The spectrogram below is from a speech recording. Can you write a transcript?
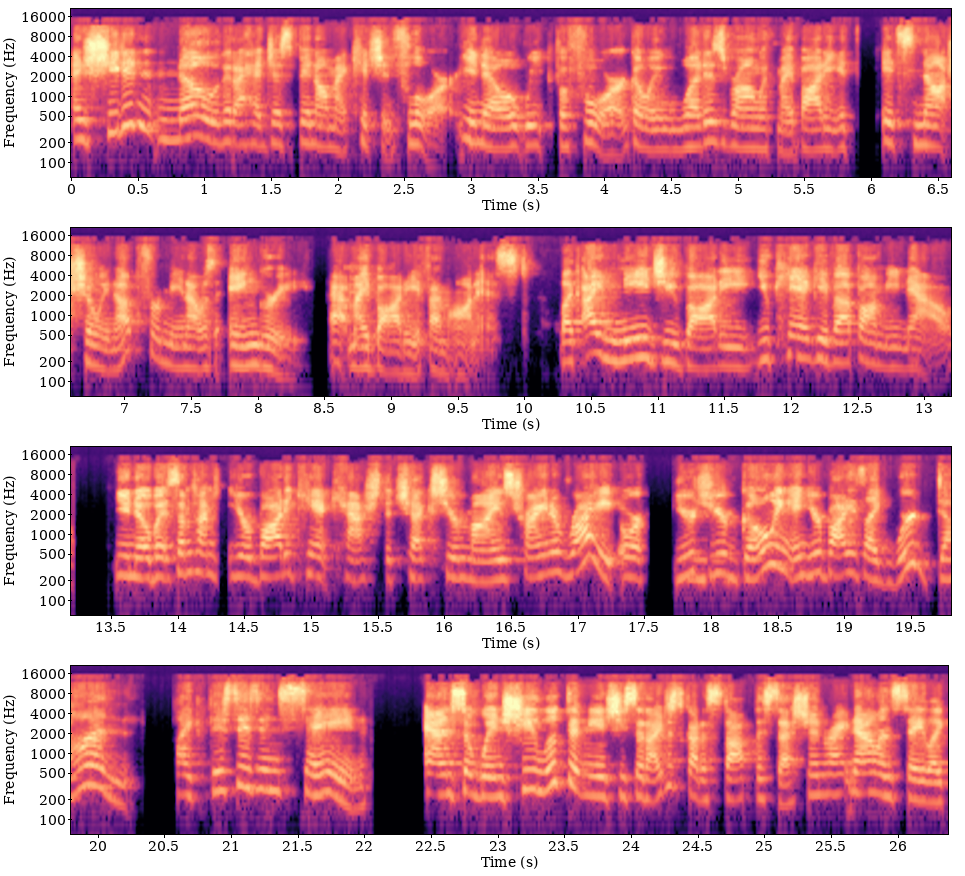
And she didn't know that I had just been on my kitchen floor, you know, a week before going, What is wrong with my body? It, it's not showing up for me. And I was angry at my body, if I'm honest. Like, I need you, body. You can't give up on me now. You know, but sometimes your body can't cash the checks your mind's trying to write, or you're, mm-hmm. you're going and your body's like, We're done. Like, this is insane. And so when she looked at me and she said, I just got to stop the session right now and say, like,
